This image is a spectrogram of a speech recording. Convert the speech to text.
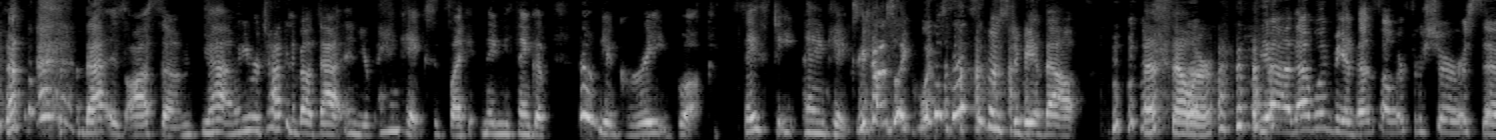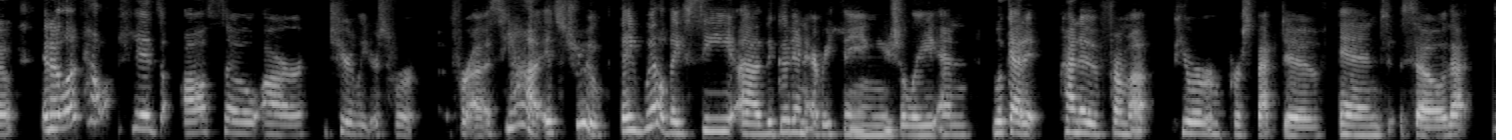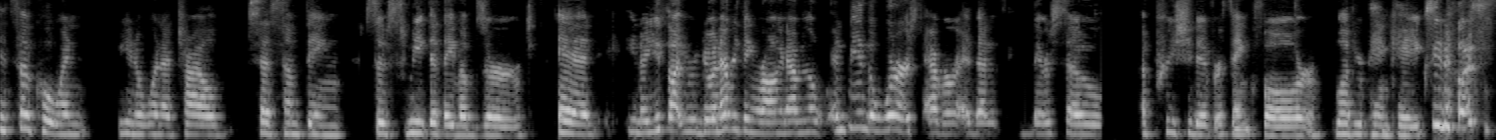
that is awesome. Yeah, when you were talking about that and your pancakes, it's like it made me think of that would be a great book. Safe to eat pancakes. You know, it's like, what is that supposed to be about? bestseller. yeah, that would be a bestseller for sure. So, and I love how kids also are cheerleaders for for us. Yeah, it's true. They will. They see uh, the good in everything usually, and look at it kind of from a pure perspective. And so that it's so cool when you know when a child says something so sweet that they've observed and you know you thought you were doing everything wrong and having the, and being the worst ever and that it's they're so appreciative or thankful or love your pancakes you know it's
